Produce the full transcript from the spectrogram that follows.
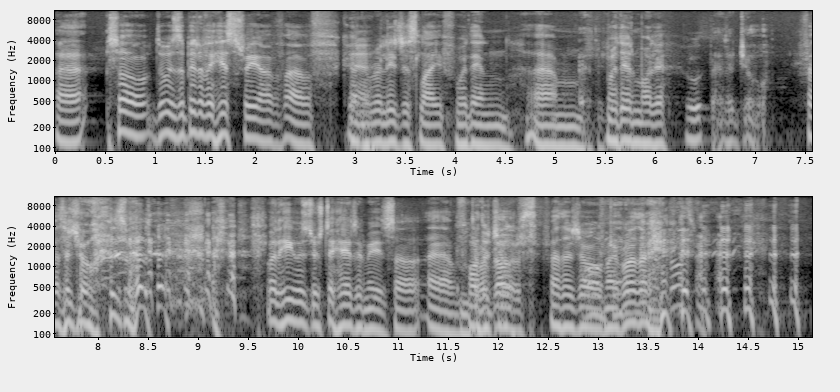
Uh, so there was a bit of a history of, of kind yeah. of religious life within um, within Mullagh. Father Joe. Father Joe as well. well, he was just ahead of me, so um, Father Joe, Father Joe, oh, my brother.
